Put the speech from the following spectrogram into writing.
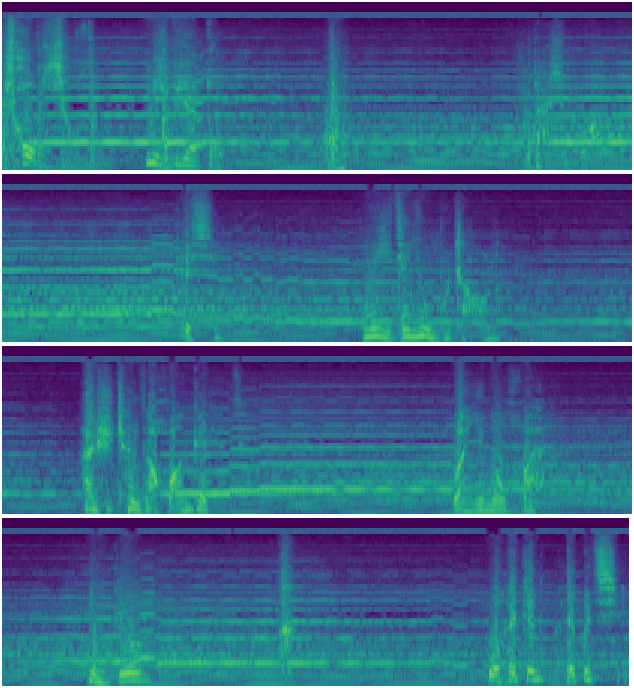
臭小子，你别动！大师伯，这些我已经用不着了，还是趁早还给人家。万一弄坏了，弄丢了，我还真的赔不起。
